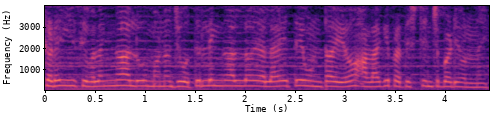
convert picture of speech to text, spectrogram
ఇక్కడ ఈ శివలింగాలు మన జ్యోతిర్లింగాల్లో ఎలా అయితే ఉంటాయో అలాగే ప్రతిష్ఠించబడి ఉన్నాయి.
